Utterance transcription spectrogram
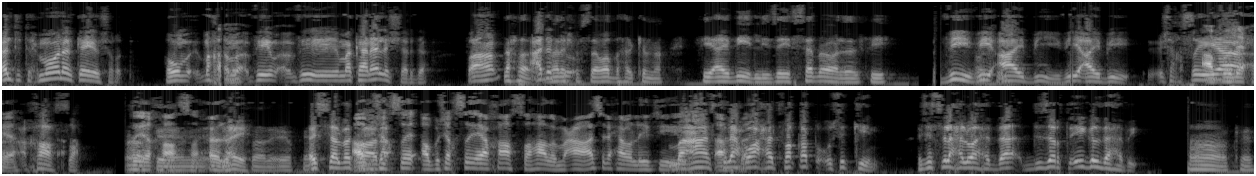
أنتوا تحمون لكي يشرد هو مخ... okay. في في مكانين للشردة فاهم؟ لحظة عدد- معلش بس أوضح الكلمة VIP اللي زي السبعه ولا ال V؟ V V. IP VIP شخصية أبو لحية. خاصة شخصية okay، خاصة، يعني حلو. okay إيش سالفته أبو هذا؟ شخصية أبو شخصية خاصة هذا معاه أسلحة ولا يجي معاه سلاح؟ واحد فقط وسكين إيش السلاح الواحد ذا؟ Desert Eagle ذهبي آه okay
